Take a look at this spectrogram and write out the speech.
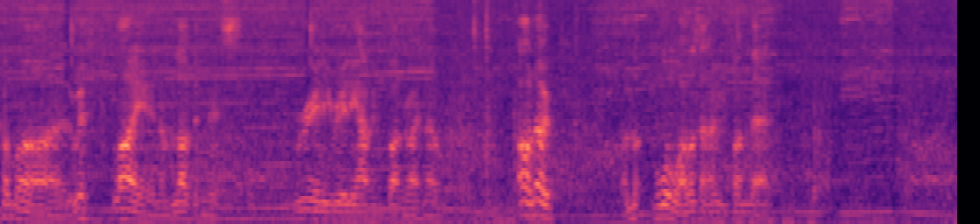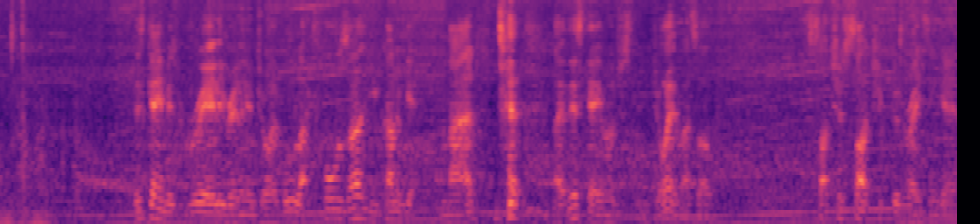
Come on, we're flying. I'm loving this. Really, really having fun right now. Oh no! I'm not. Whoa, I wasn't having fun there. This game is really, really enjoyable. Like Forza, you kind of get mad. like this game, I'm just enjoying myself. Such a such a good racing game.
